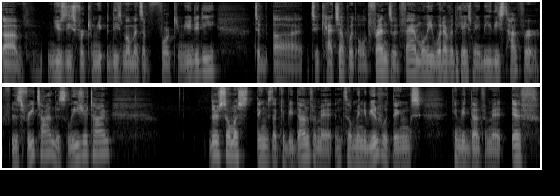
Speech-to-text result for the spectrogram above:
uh, use these for these moments of for community to uh, to catch up with old friends with family whatever the case may be. These time for, for this free time this leisure time there's so much things that can be done from it and so many beautiful things can be done from it if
